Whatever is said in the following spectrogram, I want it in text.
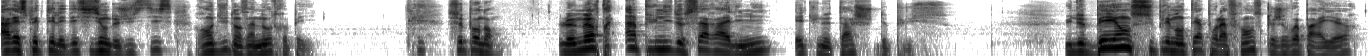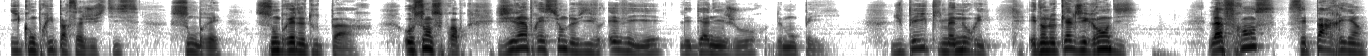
à respecter les décisions de justice rendues dans un autre pays. Cependant, le meurtre impuni de Sarah Halimi est une tâche de plus. Une béance supplémentaire pour la France que je vois par ailleurs, y compris par sa justice, sombrer, sombrer de toutes parts. Au sens propre, j'ai l'impression de vivre éveillé les derniers jours de mon pays. Du pays qui m'a nourri et dans lequel j'ai grandi, la France, c'est pas rien.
